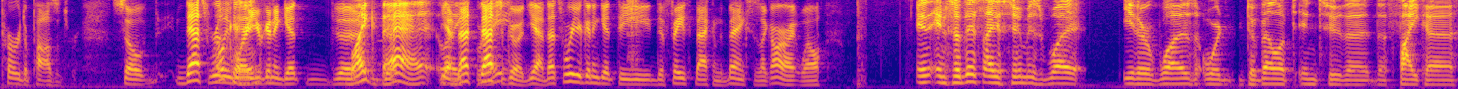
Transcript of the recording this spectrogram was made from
per depositor. So that's really where you're going to get the Like the- that, Yeah, like, that that's right? good. Yeah, that's where you're going to get the the faith back in the banks. It's like, all right, well, And and so this I assume is what either was or developed into the the FICA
